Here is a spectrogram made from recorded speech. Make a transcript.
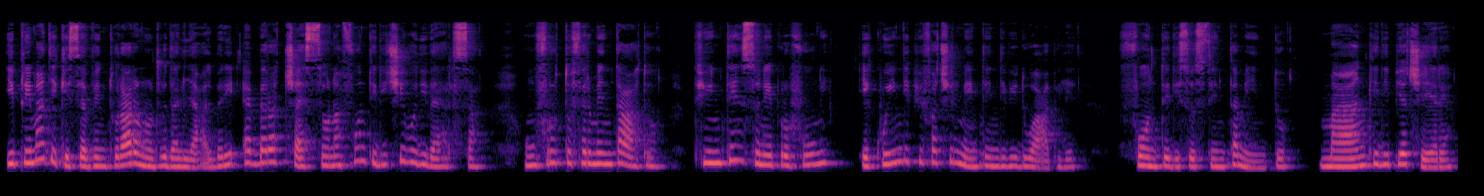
i primati che si avventurarono giù dagli alberi ebbero accesso a una fonte di cibo diversa, un frutto fermentato, più intenso nei profumi e quindi più facilmente individuabile, fonte di sostentamento, ma anche di piacere.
